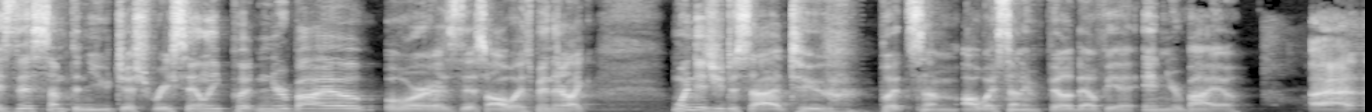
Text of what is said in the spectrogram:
is this something you just recently put in your bio or has this always been there? Like, when did you decide to put some Always Sunny in Philadelphia in your bio? I,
